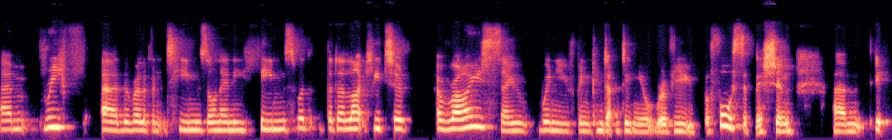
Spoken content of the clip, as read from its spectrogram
Um, brief uh, the relevant teams on any themes that are likely to arise. So when you've been conducting your review before submission, um, it,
